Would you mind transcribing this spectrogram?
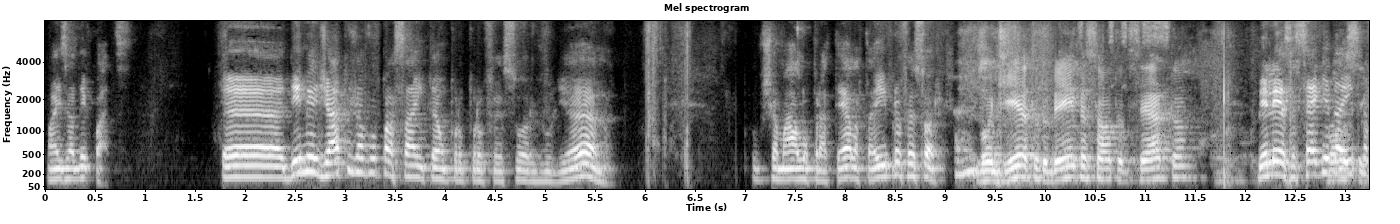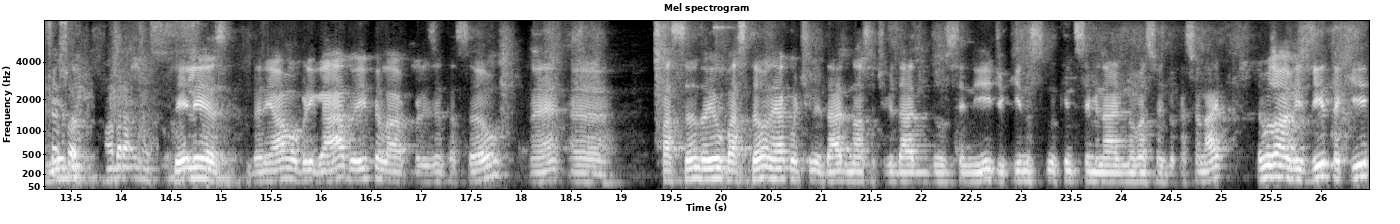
mais adequadas. Uh, de imediato, já vou passar então para o professor Juliano. Vou chamá-lo para a tela. Tá aí, professor? Bom dia, tudo bem, pessoal? Tudo certo? Beleza, segue Vamos daí, seguindo. professor. Um abraço. Beleza. Daniel, obrigado aí pela apresentação, né? Uh, passando aí o bastão, né, a continuidade da nossa atividade do CENID aqui no, no quinto seminário de inovações educacionais. Temos uma visita aqui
